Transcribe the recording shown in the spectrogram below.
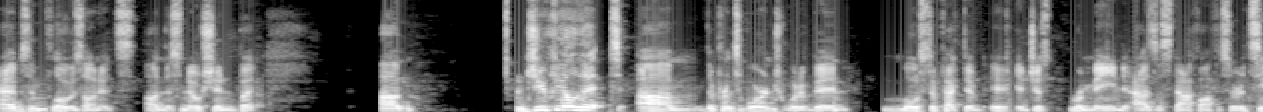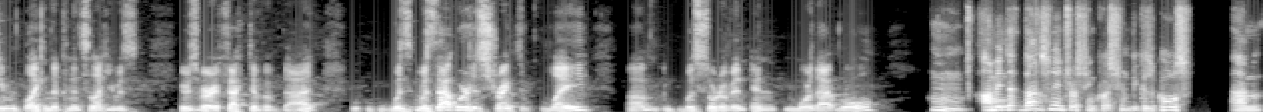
ebbs and flows on its on this notion. But um, do you feel that um, the Prince of Orange would have been most effective if it just remained as a staff officer? It seemed like in the Peninsula he was he was very effective of that. Was was that where his strength lay? Um, was sort of in, in more that role? Hmm. I mean, that's an interesting question because, of course, um,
